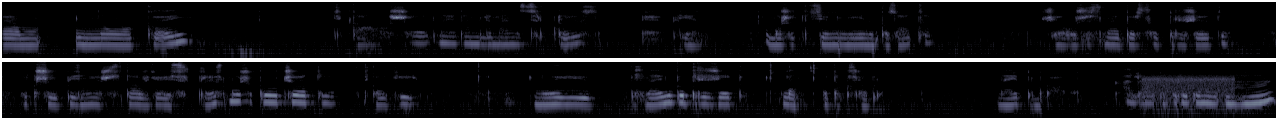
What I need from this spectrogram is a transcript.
Ем, ну окей. Що одне там для мене сюрприз. Блін, а може тоді мені не казати, що я вже з нею перестав дружити. Якщо пізніше скажу, я і сюрприз можу отримати. Окей. Ну і з нею не буду дружити. Да, отак зроблю. На її думках. Алло, добрий день. Угу.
